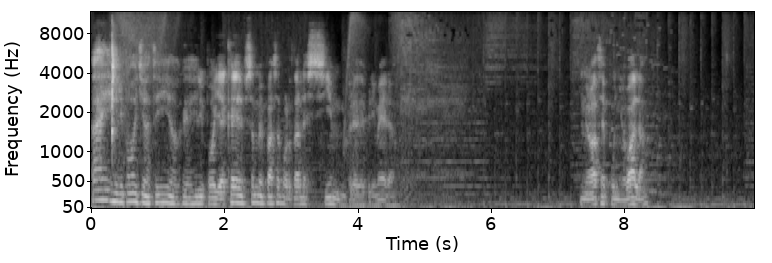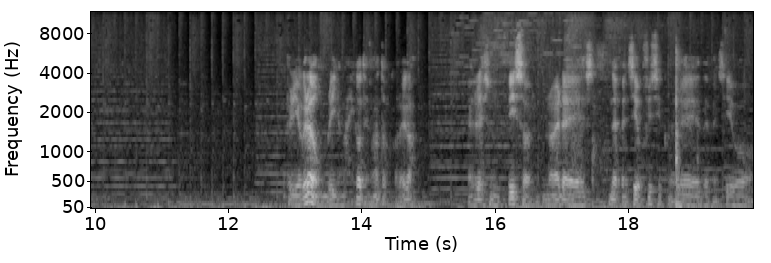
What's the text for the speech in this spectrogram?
Ay, gilipollas, tío, qué gilipollas. Es que eso me pasa por darle siempre de primera. Me lo hace puño bala. Pero yo creo que un brillo mágico te mato, colega. Eres un Cisor, no eres defensivo físico, eres defensivo...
